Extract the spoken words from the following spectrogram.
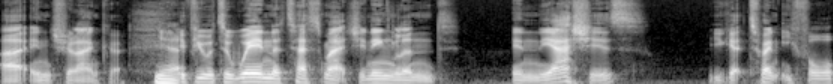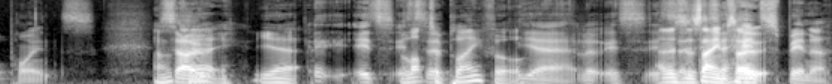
uh, in Sri Lanka. Yeah. If you were to win a test match in England in the Ashes, you get 24 points. So yeah, it's, it's a lot to play for. Yeah, look, it's, it's And it's a, the same, It's a so head spinner.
